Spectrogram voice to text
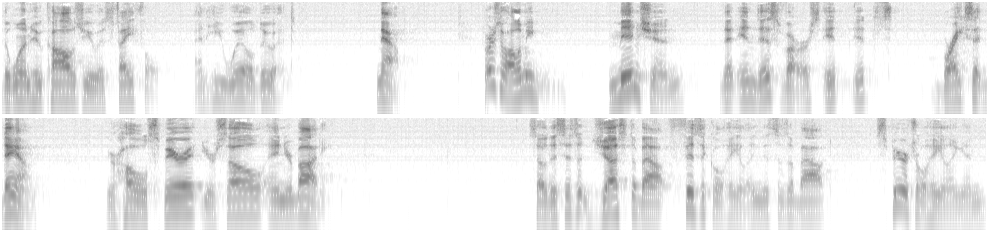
The one who calls you is faithful, and he will do it. Now, first of all, let me mention that in this verse, it, it breaks it down your whole spirit, your soul, and your body. So this isn't just about physical healing, this is about spiritual healing and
